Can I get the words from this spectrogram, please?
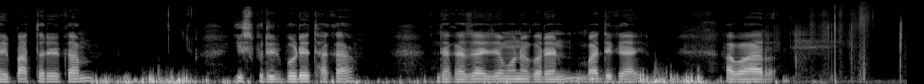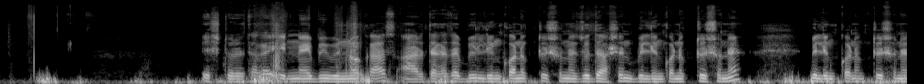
এই পাথরের কাম, স্পিরিট বোর্ডে থাকা, দেখা যায় যে মনে করেন বাদিকায় আবার স্টোরে থাকা, এর ন্যায় বিভিন্ন কাজ, আর দেখা যায় বিল্ডিং কানেকটেশনে যদি আসেন, বিল্ডিং কানেকটেশনে বিল্ডিং কানেকটেশনে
